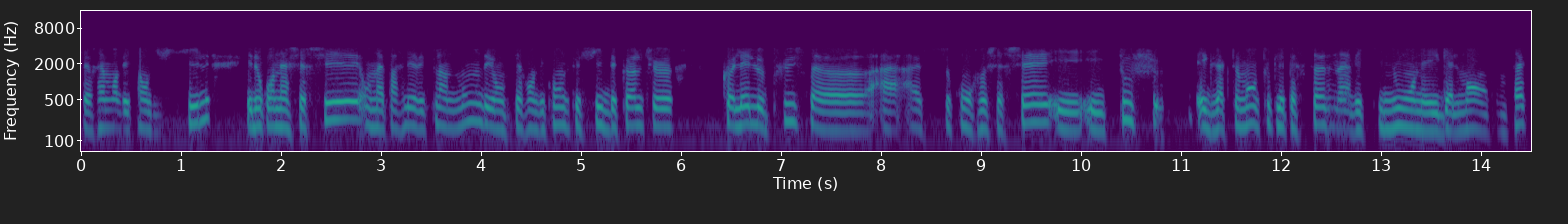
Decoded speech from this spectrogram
c'est vraiment des temps difficiles. Et donc on a cherché, on a parlé avec plein de monde et on s'est rendu compte que Feed the Culture collait le plus euh, à, ce qu'on recherchait et, et, touche exactement toutes les personnes avec qui nous on est également en contact.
